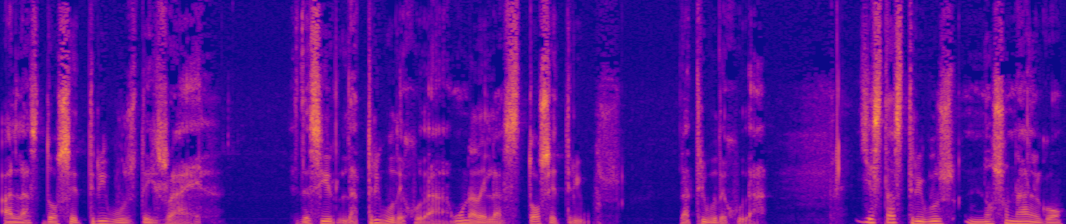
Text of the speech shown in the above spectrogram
a las doce tribus de Israel, es decir, la tribu de Judá, una de las doce tribus, la tribu de Judá. Y estas tribus no son algo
